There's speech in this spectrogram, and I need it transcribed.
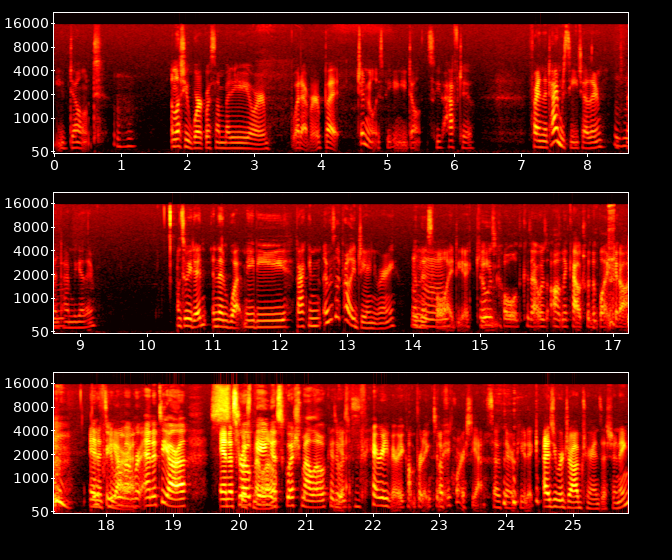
you don't. Mm-hmm. Unless you work with somebody or whatever. But generally speaking, you don't. So you have to find the time to see each other and Mm-hmm. spend time together. And so we did. And then what? Maybe back in, it was like probably January when this whole idea came. Mm-hmm. it was cold because i was on the couch with a blanket on And a if you tiara. remember and a tiara And a stroking squishmallow. a squishmallow because it Yes. was very very comforting to me Of course, yeah. So therapeutic. As you were job transitioning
